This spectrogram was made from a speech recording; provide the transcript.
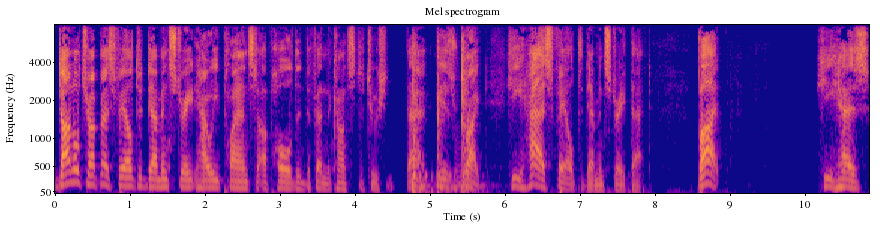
Donald Trump has failed to demonstrate how he plans to uphold and defend the Constitution. That is right. He has failed to demonstrate that. But he has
